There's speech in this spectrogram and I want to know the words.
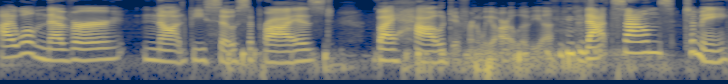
I will never not be so surprised by how different we are, Olivia. that sounds to me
